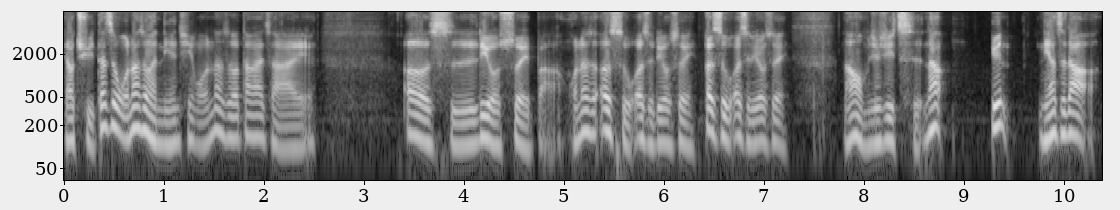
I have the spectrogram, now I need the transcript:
要去。但是我那时候很年轻，我那时候大概才二十六岁吧。我那时候二十五、二十六岁，二十五、二十六岁，然后我们就去吃。那因为你要知道，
